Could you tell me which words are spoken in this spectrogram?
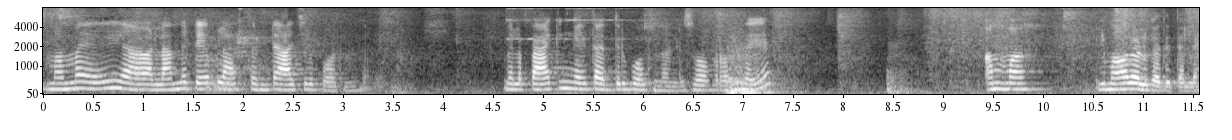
మా అమ్మాయి వాళ్ళందరూ టేపులు వేస్తుంటే ఆశ్చర్యపోతుంది. వీళ్ళ ప్యాకింగ్ అయితే అద్దరిపోతుందండి. సూపర్ ఉంది. అమ్మ ఇది మామూలు వాళ్ళు కదా తల్లే.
